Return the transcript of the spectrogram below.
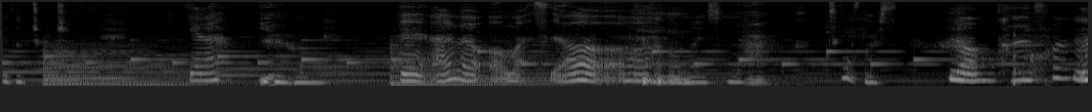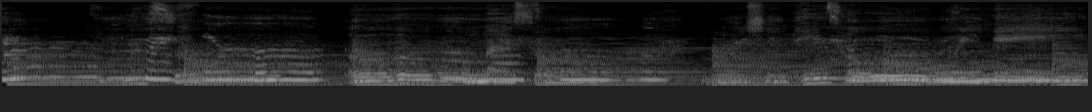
you love church? Yeah. Yeah. And I will all myself. My son. Sing it for us. no. Myself. Oh, my soul, worship His holy name.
